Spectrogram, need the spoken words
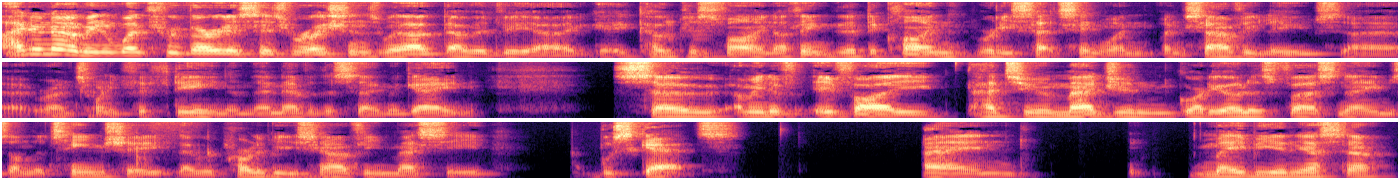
I don't know. I mean, it went through various iterations without David Villa. It- It coped just Mhm. fine. I think the decline really sets in when when Xavi leaves uh, around 2015, and they're never the same again. So, I mean, if if I had to imagine Guardiola's first names on the team sheet, they would probably be Xavi, Messi, Busquets, and maybe Iniesta.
